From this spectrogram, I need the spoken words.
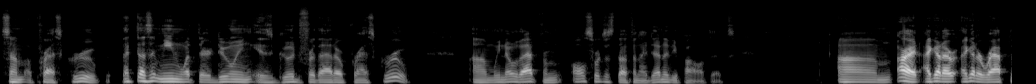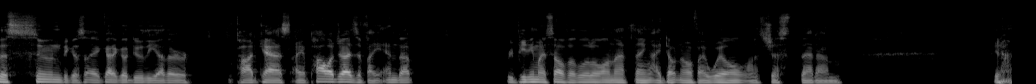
some oppressed group that doesn't mean what they're doing is good for that oppressed group um, we know that from all sorts of stuff in identity politics um, all right i gotta i gotta wrap this soon because i gotta go do the other podcast i apologize if i end up repeating myself a little on that thing. I don't know if I will. It's just that um, you know,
